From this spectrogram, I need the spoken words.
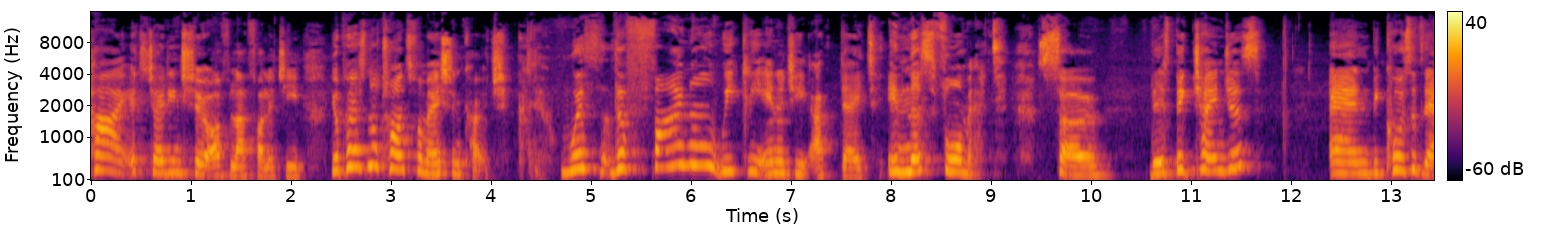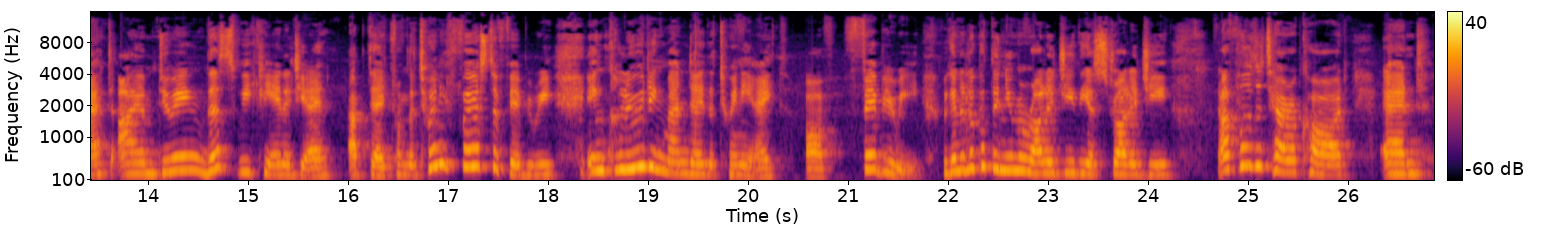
Hi, it's Jodine Sher of Lifeology, your personal transformation coach, with the final weekly energy update in this format. So, there's big changes, and because of that, I am doing this weekly energy update from the 21st of February, including Monday, the 28th of February. We're going to look at the numerology, the astrology. I pulled a tarot card and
